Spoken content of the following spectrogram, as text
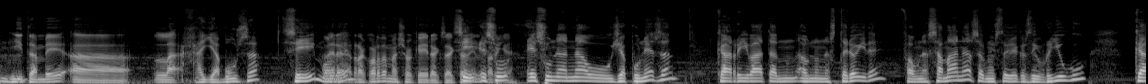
Mhm. i també eh, la Hayabusa. Sí, molt veure, bé. recorda'm això que era Sí, exactament. és, un, perquè... és una nau japonesa que ha arribat en, en un asteroide fa unes setmanes, en un asteroide que es diu Ryugu, que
